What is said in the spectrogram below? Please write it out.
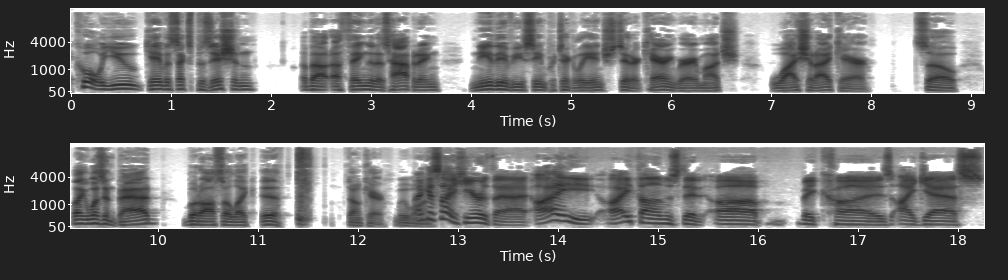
cool. You gave us exposition about a thing that is happening. Neither of you seem particularly interested or caring very much. Why should I care? So, like, it wasn't bad, but also like, eh, don't care. Move on. I guess I hear that. I I thumbs it up because I guess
